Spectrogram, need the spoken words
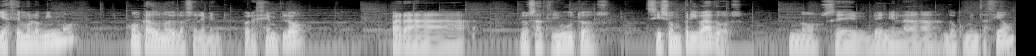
y hacemos lo mismo con cada uno de los elementos. Por ejemplo, para los atributos, si son privados, no se ven en la documentación.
